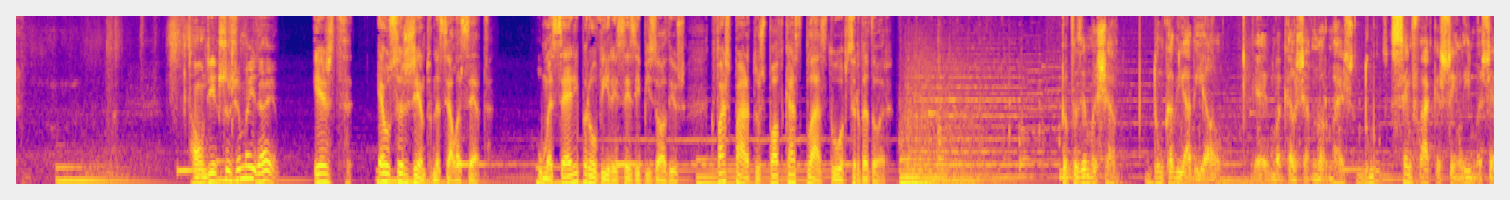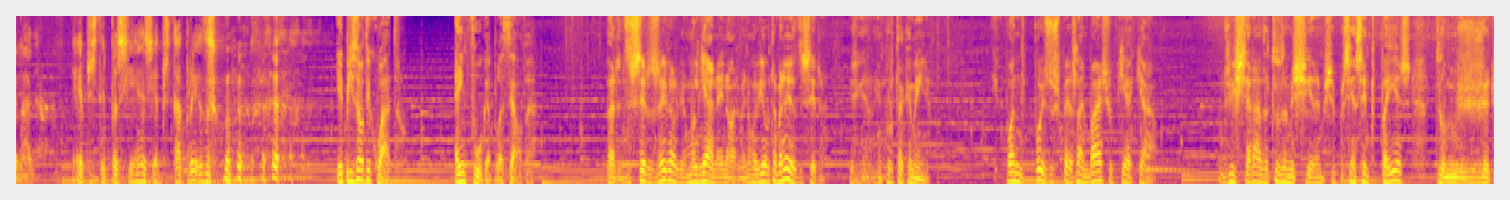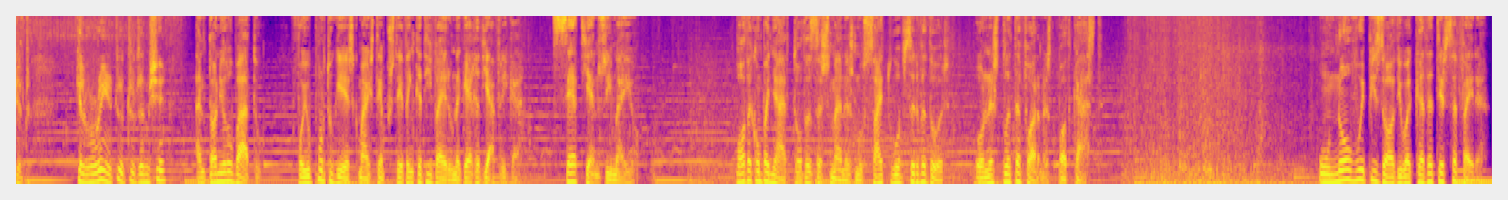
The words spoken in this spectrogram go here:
Há um dia que surge uma ideia. Este é o Sargento na Cela 7. Uma série para ouvir em seis episódios que faz parte dos Podcast Plus do Observador. Para fazer uma chave de um cadeado ideal, que é uma aquelas chaves normais, de- sem facas, sem limas, sem nada. É preciso ter paciência, é preciso estar preso. Episódio 4. Em fuga pela selva. Para descer o desnível havia uma liana enorme, não havia outra maneira de descer, encurtar caminho. E quando pôs os pés lá embaixo, o que é que há? Desvistarada, tudo a mexer, a mexer, pareciam a mexer, tudo- aquele burrinho, tudo, tudo a mexer. António Lobato foi o português que mais tempo esteve em cativeiro na Guerra de África. Sete anos e meio. Pode acompanhar todas as semanas no site do Observador ou nas plataformas de podcast. Um novo episódio a cada terça-feira.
